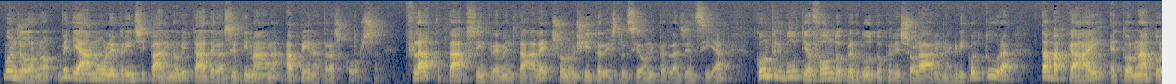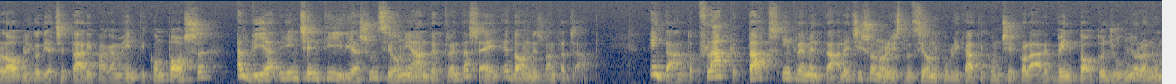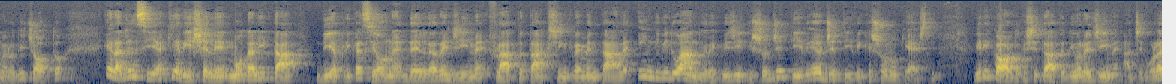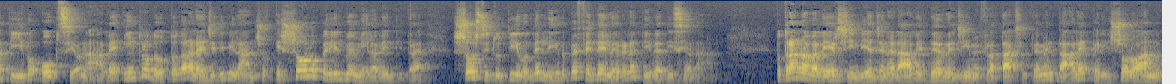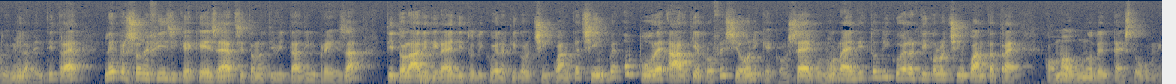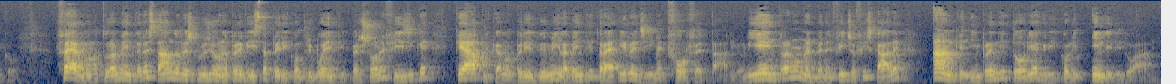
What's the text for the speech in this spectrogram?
Buongiorno, vediamo le principali novità della settimana appena trascorsa. Flat tax incrementale, sono uscite le istruzioni per l'agenzia, contributi a fondo perduto per il solare in agricoltura, tabaccai, è tornato l'obbligo di accettare i pagamenti con POS, al via gli incentivi e assunzioni under 36 e donne svantaggiate. Intanto, FLAC tax incrementale, ci sono le istruzioni pubblicate con circolare 28 giugno, la numero 18, e l'agenzia chiarisce le modalità di applicazione del regime flat tax incrementale, individuando i requisiti soggettivi e oggettivi che sono chiesti. Vi ricordo che si tratta di un regime agevolativo opzionale introdotto dalla legge di bilancio e solo per il 2023 sostitutivo dell'IRPEF e delle relative addizionali. Potranno avvalersi in via generale del regime flat tax incrementale per il solo anno 2023 le persone fisiche che esercitano attività di impresa, titolari di reddito di cui l'articolo 55, oppure arti e professioni che conseguono un reddito di cui l'articolo 53,1 del testo unico fermo naturalmente restando l'esclusione prevista per i contribuenti persone fisiche che applicano per il 2023 il regime forfettario. Rientrano nel beneficio fiscale anche gli imprenditori agricoli individuali.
